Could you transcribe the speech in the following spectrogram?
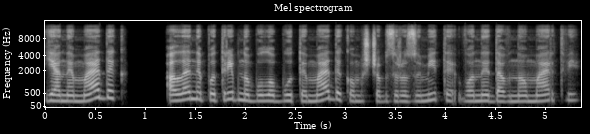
Я не медик, але не потрібно було бути медиком, щоб зрозуміти, вони давно мертві.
